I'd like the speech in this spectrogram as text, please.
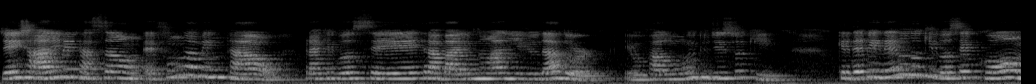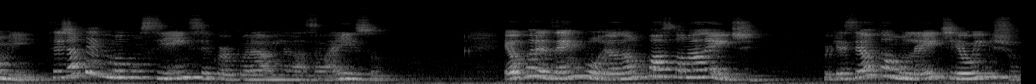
Gente, a alimentação é fundamental para que você trabalhe no alívio da dor. Eu falo muito disso aqui. Porque dependendo do que você come, você já teve uma consciência corporal em relação a isso? Eu, por exemplo, eu não posso tomar leite. Porque se eu tomo leite, eu incho,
